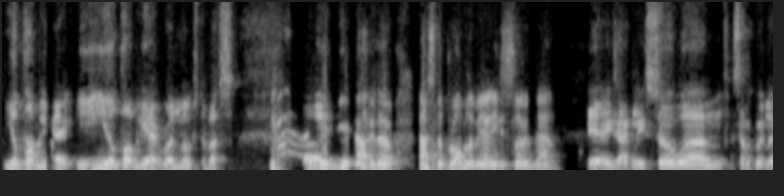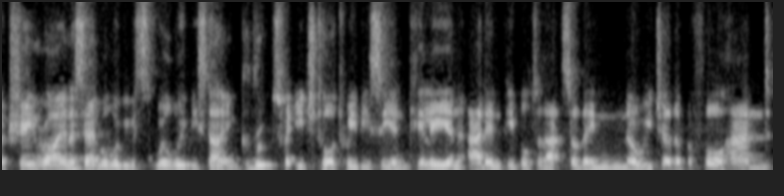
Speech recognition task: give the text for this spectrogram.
He'll probably out, he'll probably outrun most of us. Um, yeah, I know. That's the problem. Yeah, I need to slow him down. Yeah, exactly. So um, let's have a quick look. Shane Ryan has said, "Will we be will we be starting groups for each tour to EBC and Killy and add in people to that so they know each other beforehand?"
